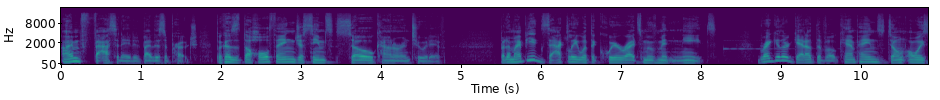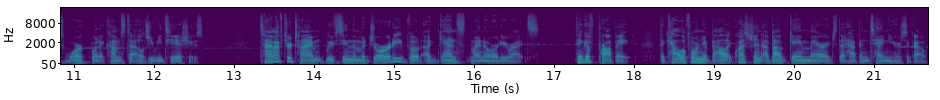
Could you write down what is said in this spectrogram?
I'm fascinated by this approach because the whole thing just seems so counterintuitive. But it might be exactly what the queer rights movement needs. Regular get out the vote campaigns don't always work when it comes to LGBT issues. Time after time, we've seen the majority vote against minority rights. Think of Prop 8, the California ballot question about gay marriage that happened 10 years ago.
